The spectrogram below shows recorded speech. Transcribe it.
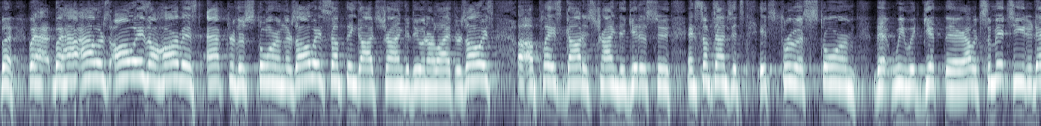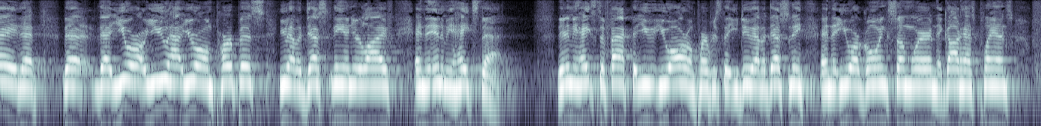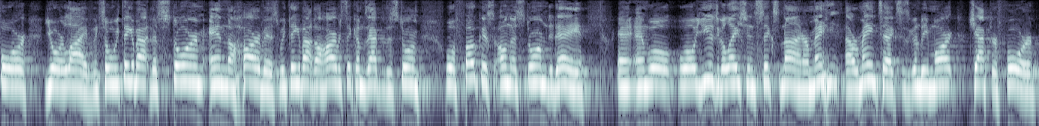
but but but how, how, there's always a harvest after the storm. There's always something God's trying to do in our life. There's always a, a, place God is trying to get us to, and sometimes it's it's through a storm that we would get there. I would submit to you today that that that you are you have you're on purpose. You have a destiny in your life, and the enemy hates that. The enemy hates the fact that you, you are on purpose, that you do have a destiny, and that you are going somewhere, and that God has plans for your life. And so when we think about the storm and the harvest, we think about the harvest that comes after the storm. We'll focus on the storm today, and, and we'll, we'll use Galatians 6 9. Our main, our main text is going to be Mark chapter 4,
